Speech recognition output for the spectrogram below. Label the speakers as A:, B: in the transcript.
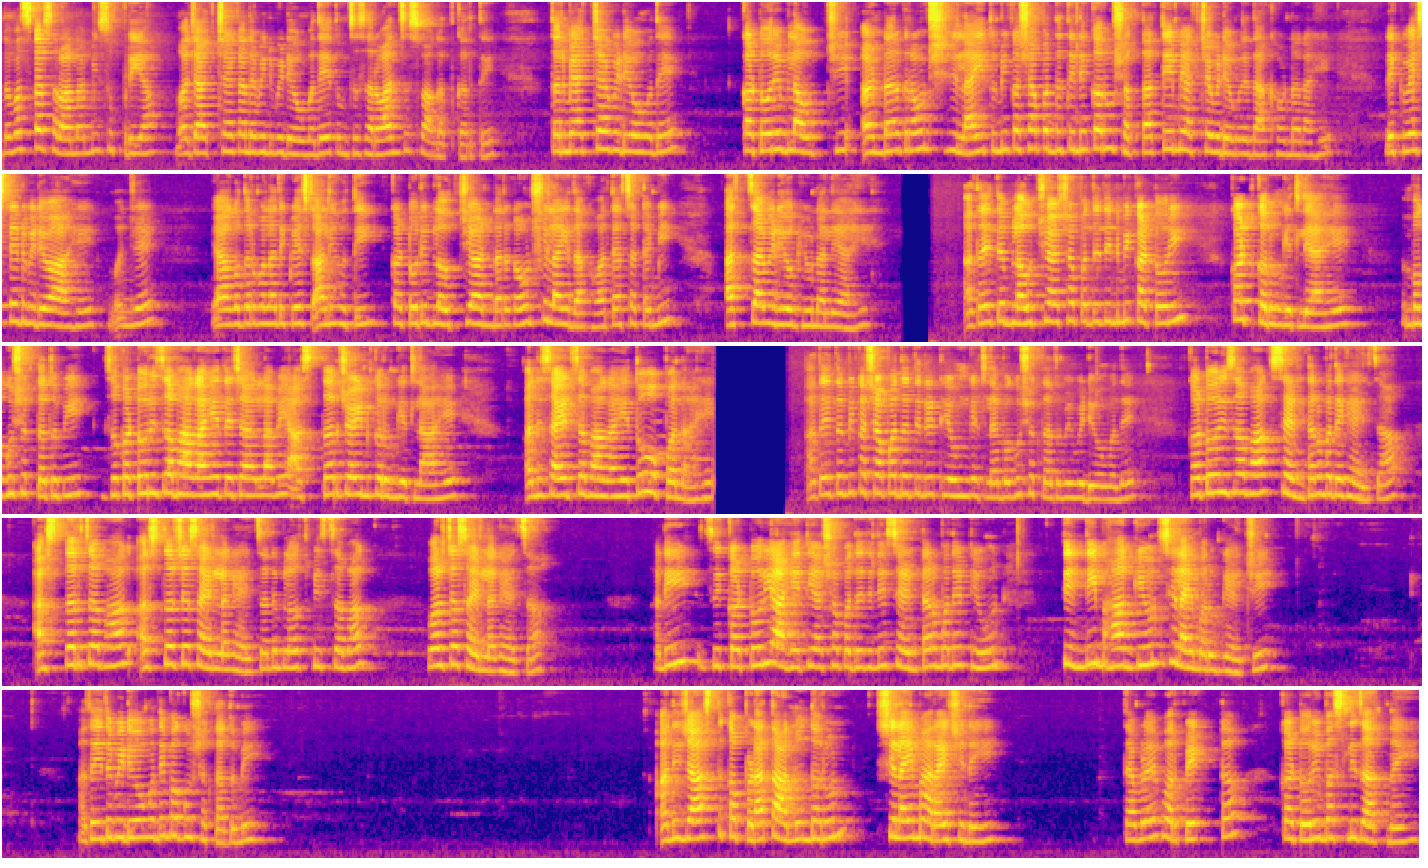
A: नमस्कार सर्वांना मी सुप्रिया. माझ्या आजच्या एका नवीन व्हिडिओमध्ये तुमचं सर्वांचं स्वागत करते. तर मी आजच्या व्हिडिओमध्ये कटोरी ब्लाऊजची अंडरग्राऊंड शिलाई तुम्ही कशा पद्धतीने करू शकता ते मी आजच्या व्हिडिओमध्ये दाखवणार आहे. रिक्वेस्टेड व्हिडिओ आहे. म्हणजे या अगोदर मला रिक्वेस्ट आली होती कटोरी ब्लाऊजची अंडरग्राऊंड शिलाई दाखवा. त्यासाठी मी आजचा व्हिडिओ घेऊन आली आहे. आता इथे ब्लाऊजची अशा पद्धतीने मी कटोरी कट करून घेतली आहे. बघू शकता तुम्ही. जो कटोरीचा भाग आहे त्याच्याला मी अस्तर जॉईन करून घेतला आहे. आणि साईडचा भाग आहे तो ओपन आहे. आता इथं मी कशा पद्धतीने ठेवून घेतला आहे बघू शकता तुम्ही व्हिडिओमध्ये. कटोरीचा भाग सेंटरमध्ये घ्यायचा. अस्तरचा भाग अस्तरच्या साईडला घ्यायचा आणि ब्लाऊज पीसचा भाग वरच्या साईडला घ्यायचा. आणि जी कटोरी आहे ती अशा पद्धतीने सेंटरमध्ये ठेवून तिन्ही भाग घेऊन शिलाई मारून घ्यायची. आता इथे व्हिडिओमध्ये बघू शकता तुम्ही. आणि जास्त कपडा ताणून धरून शिलाई मारायची नाही. त्यामुळे परफेक्ट कटोरी बसली जात नाही.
